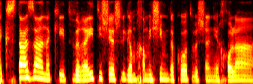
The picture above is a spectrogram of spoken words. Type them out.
אקסטזה ענקית, וראיתי שיש לי גם 50 דקות ושאני יכולה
